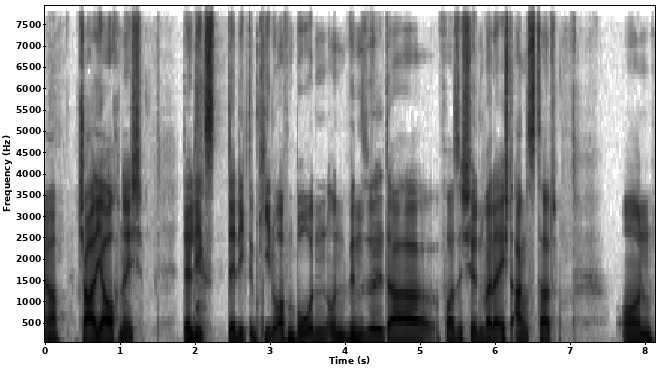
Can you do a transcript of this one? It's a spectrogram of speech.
Ja, Charlie auch nicht. Der liegt, der liegt im Kino auf dem Boden und winselt da vor sich hin, weil er echt Angst hat. Und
